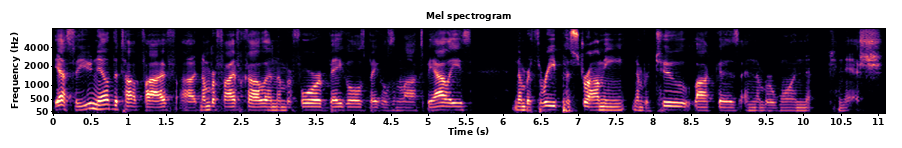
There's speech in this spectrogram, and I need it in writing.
Yeah, so you nailed the top five. Uh, number five, challah. Number four, bagels, bagels and lox, bialys. Number three, pastrami. Number two, latkes. And number one, knish.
